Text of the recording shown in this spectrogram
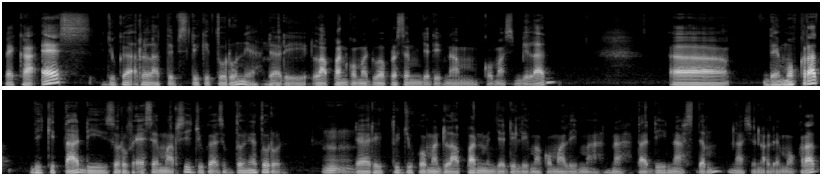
PKS juga relatif sedikit turun ya Hmm. dari 8,2 persen menjadi 6,9. Eh, Demokrat di kita di survei SMRC juga sebetulnya turun Hmm. dari 7,8 menjadi 5,5. Nah tadi Nasdem Nasional Demokrat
